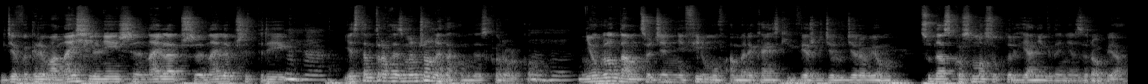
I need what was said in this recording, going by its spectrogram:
gdzie wygrywa najsilniejszy, najlepszy, najlepszy trik. Mm-hmm. Jestem trochę zmęczony taką deskorolką. Mm-hmm. Nie oglądam codziennie filmów amerykańskich, wiesz, gdzie ludzie robią cuda z kosmosu, których ja nigdy nie zrobię.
